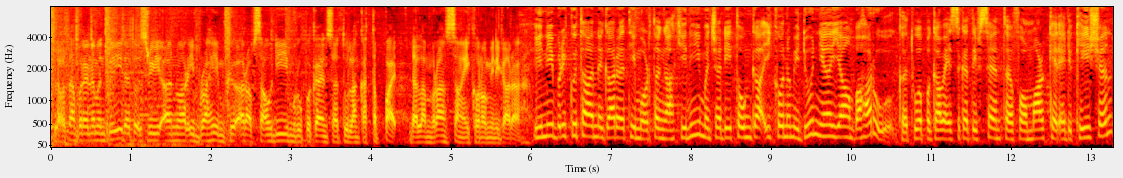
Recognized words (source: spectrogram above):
Lawatan Perdana Menteri Datuk Seri Anwar Ibrahim ke Arab Saudi merupakan satu langkah tepat dalam merangsang ekonomi negara. Ini berikutan negara Timur Tengah kini menjadi tonggak ekonomi dunia yang baharu. Ketua Pegawai Eksekutif Center for Market Education,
